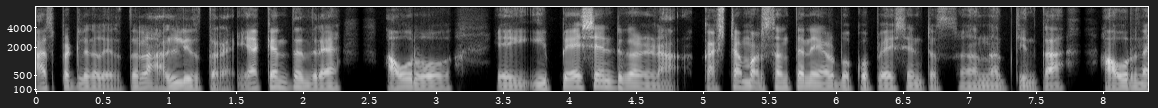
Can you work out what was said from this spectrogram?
ಹಾಸ್ಪಿಟ್ಲ್ಗಳು ಇರ್ತಲ್ಲ ಅಲ್ಲಿರ್ತಾರೆ. ಯಾಕೆಂತಂದರೆ ಅವರು ಈ ಪೇಷೆಂಟ್ಗಳನ್ನ ಕಸ್ಟಮರ್ಸ್ ಅಂತಲೇ ಹೇಳ್ಬೇಕು ಪೇಷೆಂಟ್ಸ್ ಅನ್ನೋದಕ್ಕಿಂತ ಅವ್ರನ್ನ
